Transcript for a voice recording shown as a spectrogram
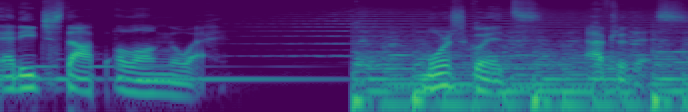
at each stop along the way. More squids after this.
